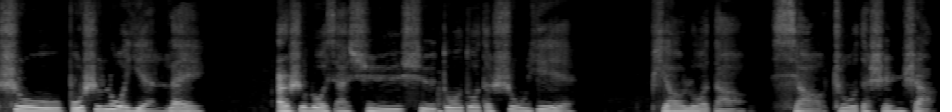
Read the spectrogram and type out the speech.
树不是落眼泪，而是落下许许多多的树叶，飘落到小猪的身上。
